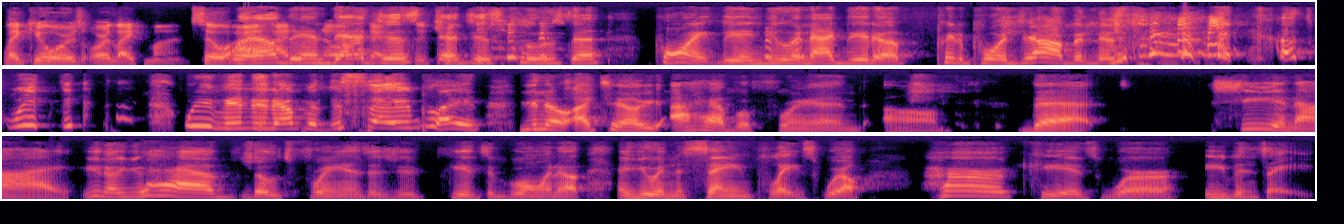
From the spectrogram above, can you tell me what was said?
like yours or like mine. So well, I, I then that just that just proves the point. Then you and I did a pretty poor job in this because we we've ended up at the same place. You know, I tell you, I have a friend. Um, that she and I, you know, you have those friends as your kids are growing up and you're in the same place. Well, her kids were Evan's age,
